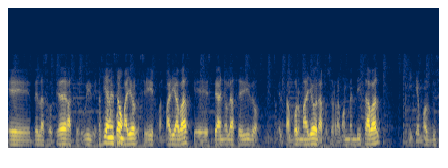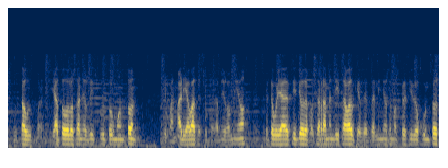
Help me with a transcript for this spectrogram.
eh, de la Sociedad de Gaztelubive. ¿Así han Tambor estado? mayor, sí, Juan María Abad, que este año le ha cedido el tambor mayor a José Ramón Mendizábal y que hemos disfrutado, bueno, ya todos los años disfruto un montón y Juan María Abad es súper amigo mío, ¿qué te voy a decir yo de José Ramón Mendizábal, que desde niños hemos crecido juntos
